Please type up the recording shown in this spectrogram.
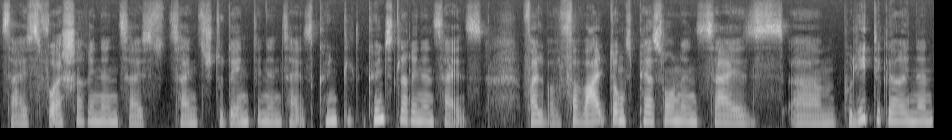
sei es Forscherinnen, sei es, sei es Studentinnen, sei es Künstlerinnen, sei es Verwaltungspersonen, sei es ähm, Politikerinnen,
